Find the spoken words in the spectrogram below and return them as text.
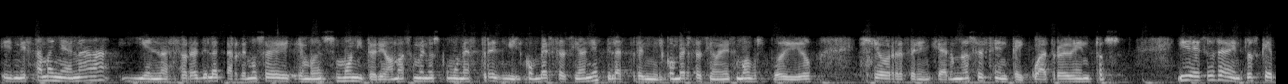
en esta mañana y en las horas de la tarde? Hemos, eh, hemos monitoreado más o menos como unas 3.000 conversaciones. De las 3.000 conversaciones hemos podido georreferenciar unos 64 eventos. Y de esos eventos que,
